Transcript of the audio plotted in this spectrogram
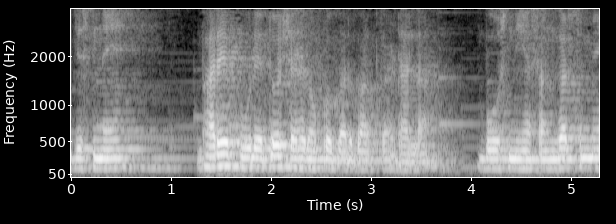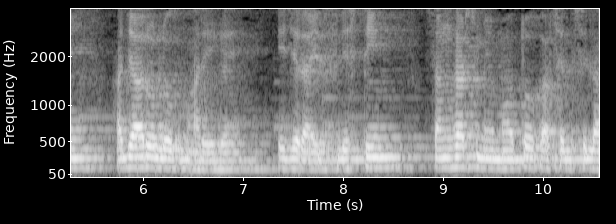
जिसने भरे पूरे दो शहरों को बर्बाद कर डाला। बोस्निया संघर्ष में हज़ारों लोग मारे गए। इजराइल, फिलिस्तीन संघर्ष में मौतों का सिलसिला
